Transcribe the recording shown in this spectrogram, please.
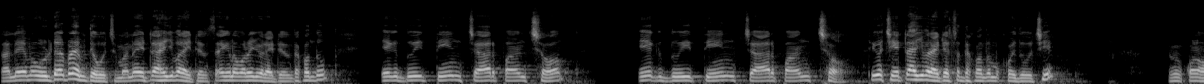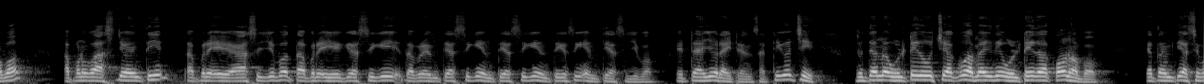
তাহলে আমি উল্টার পরে এমতি হচ্ছে মানে এটা হয়ে যাব রাইট আনসার এক নম্বর হয়ে যাব রাইট আনসার দেখুন এক দুই তিন চার পাঁচ ছ এক দুই তিন চার ପାଞ୍ଚ ଛଅ ଠିକ୍ ଅଛି ଏଇଟା ହେଇଯିବ ରାଇଟ୍ ଆନ୍ସର୍ ଦେଖନ୍ତୁ ମୁଁ କହିଦେଉଛି କ'ଣ ହେବ ଆପଣଙ୍କୁ ଆସିଯିବ ଏମିତି ତାପରେ ଆସିଯିବ ତାପରେ ଏକ ଆସିକି ତାପରେ ଏମିତି ଆସିକି ଏମିତି ଆସିକି ଏମିତି ଆସିକି ଏମିତି ଆସିଯିବ ଏଇଟା ହେଇଯିବ ରାଇଟ୍ ଆନ୍ସର୍ ଠିକ୍ ଅଛି ଯଦି ଆମେ ଓଲଟେଇ ଦେଉଛୁ ଆକୁ ଆମେ ଯଦି ଓଲଟେଇ ଦେବା କ'ଣ ହେବ ଏହା ତ ଏମିତି ଆସିବ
